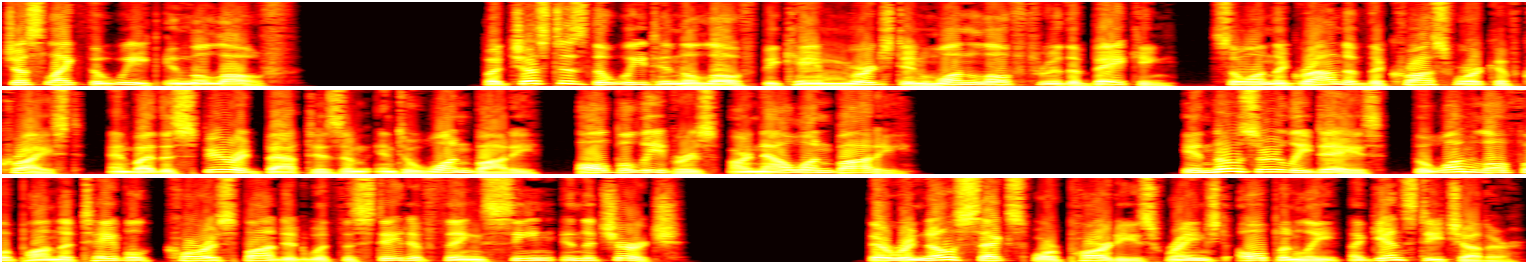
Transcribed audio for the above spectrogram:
just like the wheat in the loaf. But just as the wheat in the loaf became merged in one loaf through the baking, so on the ground of the cross work of Christ, and by the Spirit baptism into one body, all believers are now one body. In those early days, the one loaf upon the table corresponded with the state of things seen in the church. There were no sects or parties ranged openly against each other.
